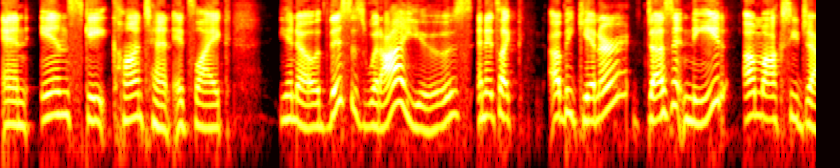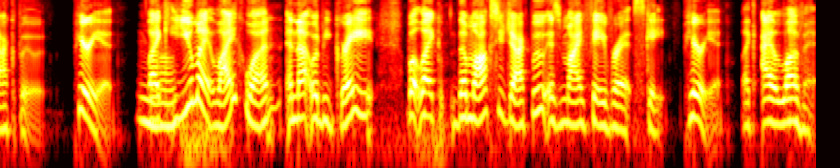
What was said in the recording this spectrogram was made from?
And in skate content, it's like, you know, this is what I use. And it's like a beginner doesn't need a Moxi Jack boot, period. Like you might like one and that would be great, but like the Moxi Jack boot is my favorite skate. Period. Like I love it.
